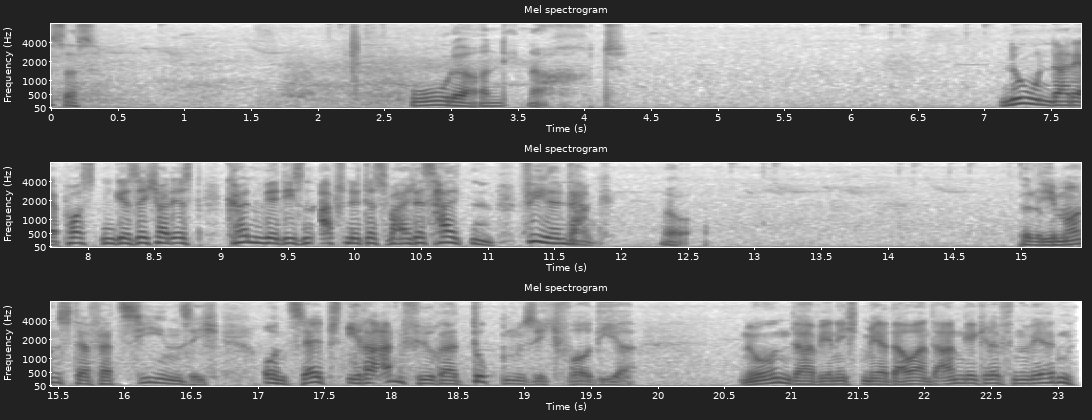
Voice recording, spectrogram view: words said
Was ist das? Oder an die Nacht. Nun, da der Posten gesichert ist, können wir diesen Abschnitt des Waldes halten. Vielen Dank. Ja. Bitte. Die Monster verziehen sich und selbst ihre Anführer ducken sich vor dir. Nun, da wir nicht mehr dauernd angegriffen werden,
